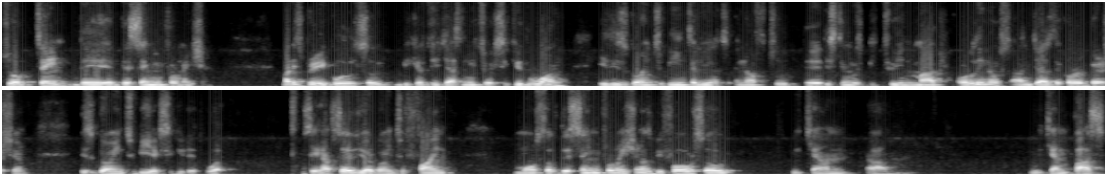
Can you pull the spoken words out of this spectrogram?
to obtain the, the same information. But it's pretty cool, so because you just need to execute one, it is going to be intelligent enough to uh, distinguish between Mac or Linux, and just the correct version is going to be executed well. As I have said, you are going to find most of the same information as before, so we can um, we can pass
